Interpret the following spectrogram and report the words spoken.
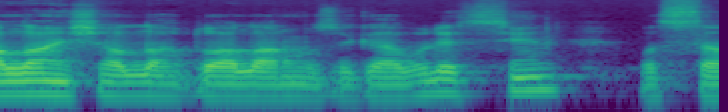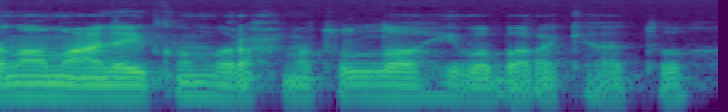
Allah inşallah dualarımızı qəbul etsin. Vəssalamu aleykum və rahmetullahi və barakatuh.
